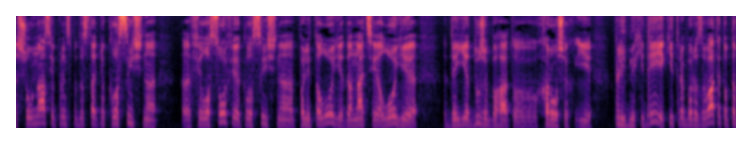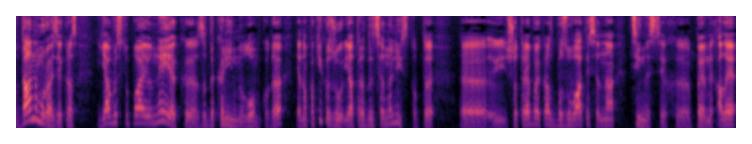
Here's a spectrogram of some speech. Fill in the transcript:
що у нас є в принципі достатньо класична е, філософія, класична політологія, да, націологія, де є дуже багато хороших і плідних ідей, які треба розвивати. Тобто, в даному разі, якраз я виступаю не як е, за докорінну ломку. Да? Я навпаки кажу, я традиціоналіст. Тобто, е, що треба якраз базуватися на цінностях е, певних. Але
